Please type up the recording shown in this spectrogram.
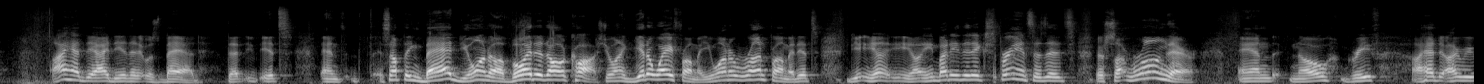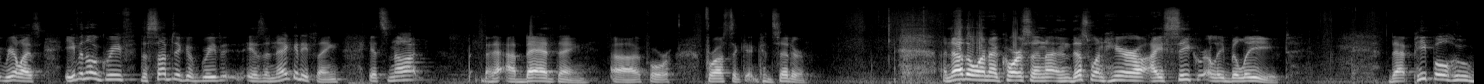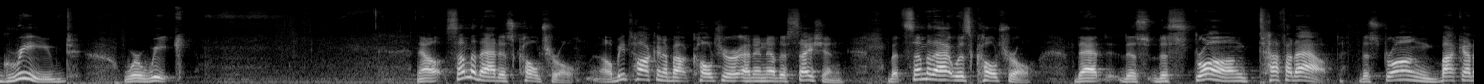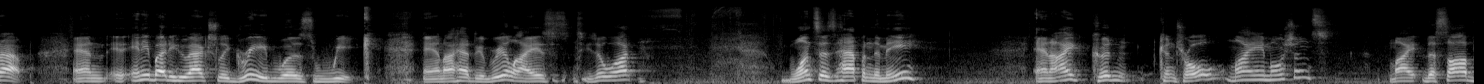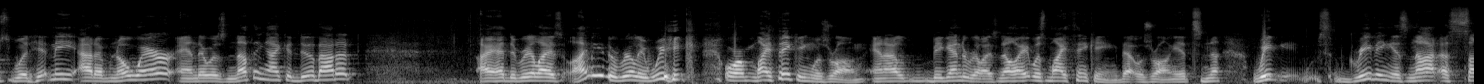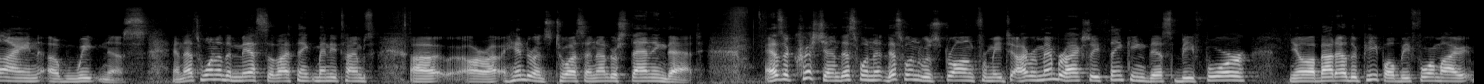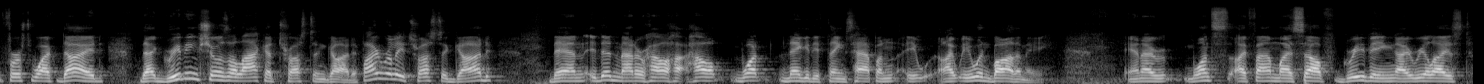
I had the idea that it was bad. That it's, and something bad, you want to avoid at all costs. You want to get away from it. You want to run from it. It's you know, anybody that experiences it, it's, there's something wrong there. And no, grief. I had to, I realized even though grief, the subject of grief is a negative thing, it's not a bad thing uh, for for us to consider. Another one, of course, and, and this one here, I secretly believed that people who grieved were weak. Now, some of that is cultural. I'll be talking about culture at another session, but some of that was cultural. That the, the strong tough it out, the strong buck it up, and anybody who actually grieved was weak. And I had to realize, you know what? Once this happened to me, and I couldn't control my emotions, my the sobs would hit me out of nowhere, and there was nothing I could do about it I had to realize I'm either really weak or my thinking was wrong. And I began to realize, no, it was my thinking that was wrong. It's not, weak, grieving is not a sign of weakness. And that's one of the myths that I think many times uh, are a hindrance to us in understanding that. As a Christian, this one, this one was strong for me too. I remember actually thinking this before you know, about other people before my first wife died, that grieving shows a lack of trust in God. If I really trusted God, then it didn't matter how, how, what negative things happen, it, I, it wouldn't bother me. And I, once I found myself grieving, I realized,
